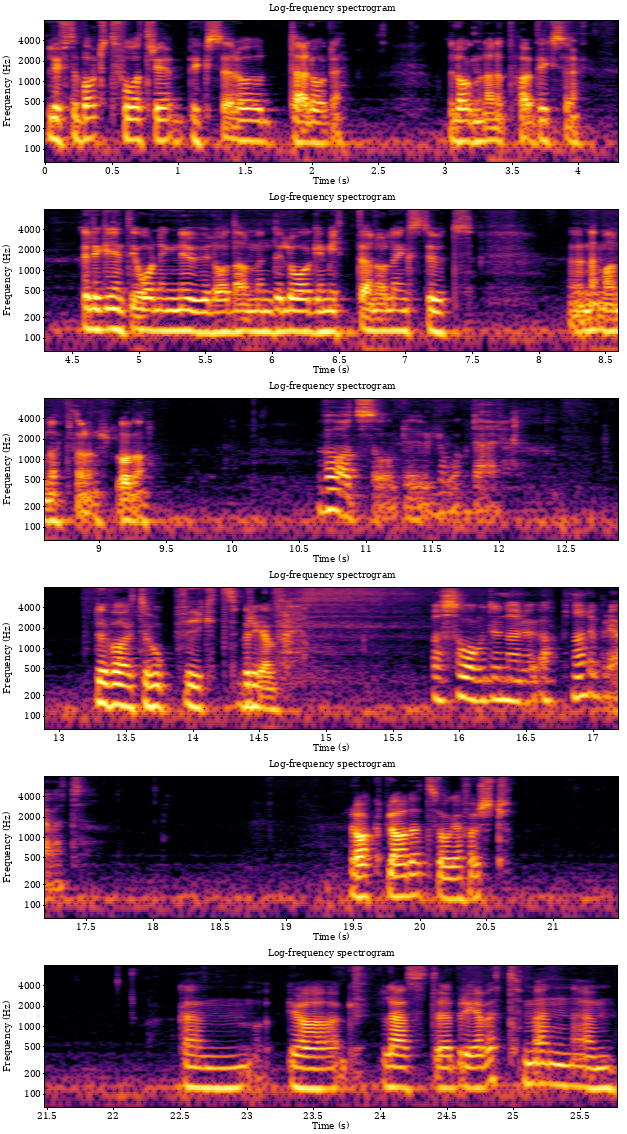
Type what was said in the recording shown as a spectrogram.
lyfte bort två, tre byxor och där låg det. Det låg mellan ett par byxor. Det ligger inte i ordning nu i lådan, men det låg i mitten och längst ut eh, när man öppnade lådan. Vad såg du låg där? Det var ett ihopvikt brev. Vad såg du när du öppnade brevet? Rakbladet såg jag först. Um, jag läste brevet men um,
